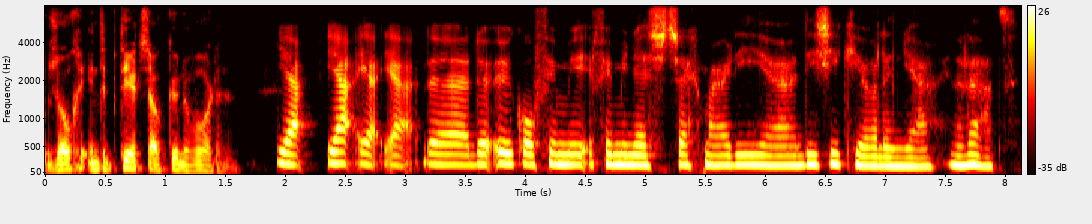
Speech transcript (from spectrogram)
zo geïnterpreteerd zou kunnen worden. Ja, ja, ja, ja. De, de eco-feminist, zeg maar, die, die zie ik hier wel in, ja, inderdaad.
